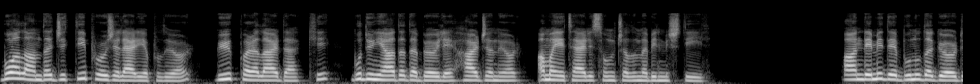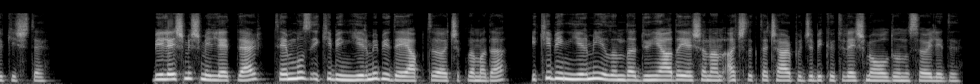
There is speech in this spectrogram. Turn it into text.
Bu alanda ciddi projeler yapılıyor, büyük paralar da ki bu dünyada da böyle harcanıyor ama yeterli sonuç alınabilmiş değil. Pandemi de bunu da gördük işte. Birleşmiş Milletler, Temmuz 2021'de yaptığı açıklamada, 2020 yılında dünyada yaşanan açlıkta çarpıcı bir kötüleşme olduğunu söyledi.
